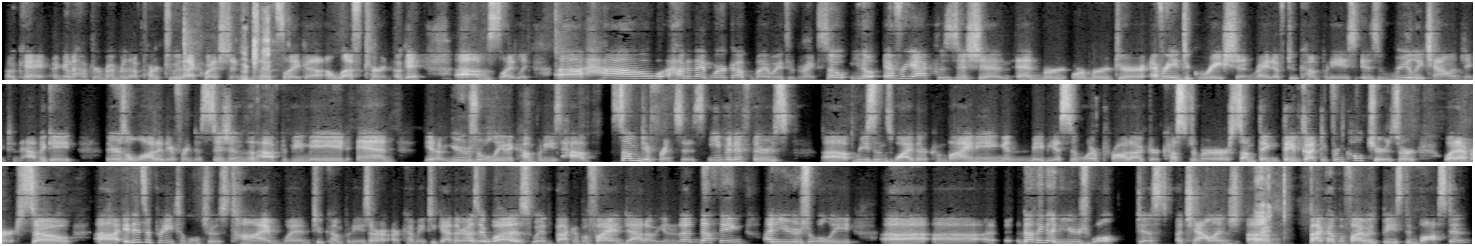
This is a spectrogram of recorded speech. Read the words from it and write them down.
Okay, I'm gonna have to remember that part two of that question because okay. that's like a, a, left turn. Okay, um, slightly. Uh, how how did I work up my way through the ranks? So you know, every acquisition and mer- or merger, every integration, right, of two companies is really challenging to navigate. There's a lot of different decisions that have to be made, and you know, usually the companies have some differences, even if there's uh, reasons why they're combining and maybe a similar product or customer or something. They've got different cultures or whatever. So uh, it is a pretty tumultuous time when two companies are, are coming together, as it was with Backupify and Datto. You know, nothing unusually, uh, uh, nothing unusual, just a challenge. Right. Um, Backupify was based in Boston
